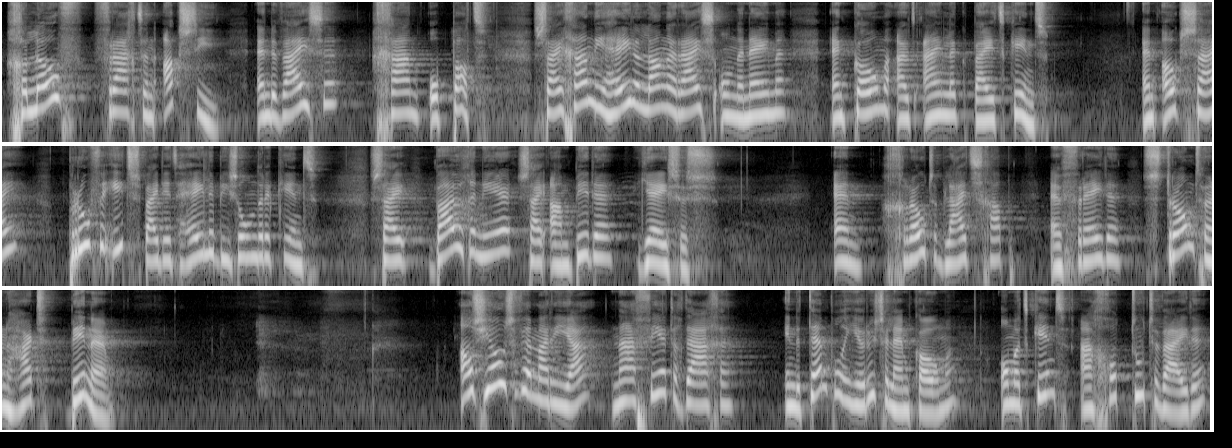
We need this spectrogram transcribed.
Geloof vraagt een actie en de wijzen gaan op pad. Zij gaan die hele lange reis ondernemen en komen uiteindelijk bij het kind. En ook zij proeven iets bij dit hele bijzondere kind. Zij buigen neer, zij aanbidden Jezus. En grote blijdschap en vrede stroomt hun hart binnen. Als Jozef en Maria na 40 dagen in de tempel in Jeruzalem komen om het kind aan God toe te wijden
